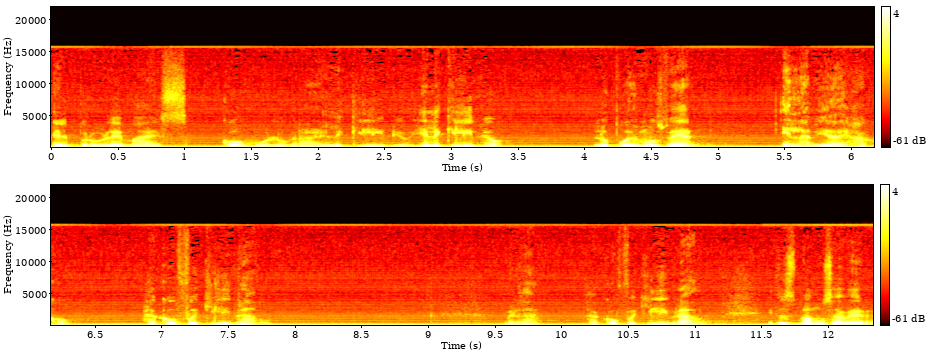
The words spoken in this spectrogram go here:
El problema es cómo lograr el equilibrio. Y el equilibrio lo podemos ver en la vida de Jacob. Jacob fue equilibrado. ¿Verdad? Jacob fue equilibrado. Entonces vamos a ver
